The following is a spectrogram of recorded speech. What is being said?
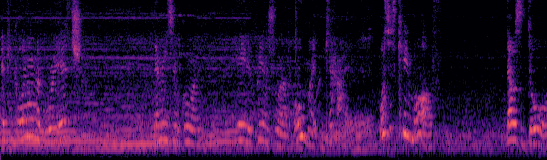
If you're going on a bridge, that means you're going hey the finish line. Oh my god. What just came off? That was the door.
